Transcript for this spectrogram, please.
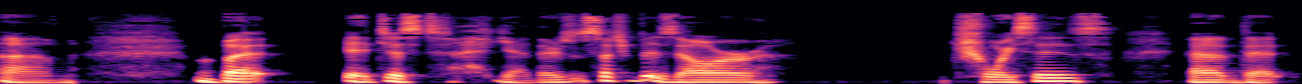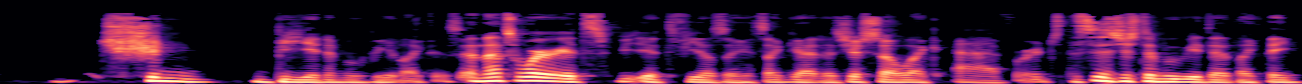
Um but it just yeah there's such a bizarre choices uh, that shouldn't be in a movie like this. And that's where it's it feels like it's like yeah, it's just so like average. This is just a movie that like they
